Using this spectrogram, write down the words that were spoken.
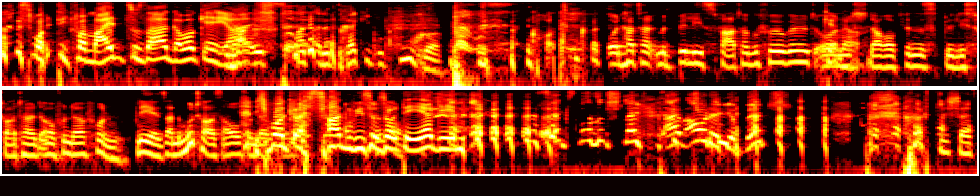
das wollte ich vermeiden vermeiden zu sagen, aber okay, ja. Ja, ist halt eine dreckige Kuche. Gott, oh Gott. Und hat halt mit Billys Vater gevögelt genau. und daraufhin ist Billys Vater halt auf und davon. Nee, seine Mutter ist auf und Ich wollte gerade sagen, wieso sollte er gehen? Der Sex war so schlecht. I'm out of here, bitch. Ach du Scheiße.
